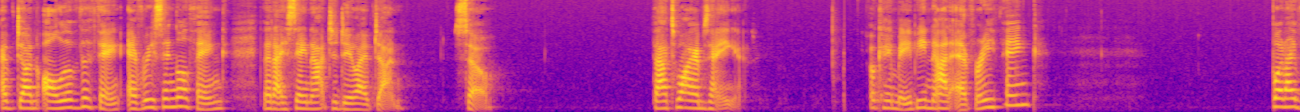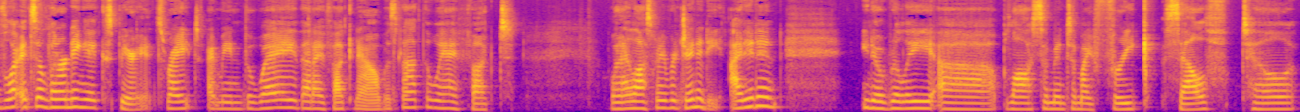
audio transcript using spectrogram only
I've done all of the thing, every single thing that I say not to do, I've done. So that's why I'm saying it. Okay, maybe not everything, but I've learned it's a learning experience, right? I mean, the way that I fuck now was not the way I fucked when I lost my virginity. I didn't, you know, really uh, blossom into my freak self till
